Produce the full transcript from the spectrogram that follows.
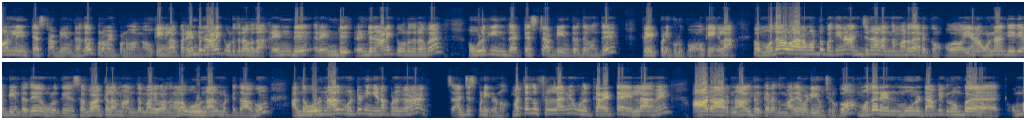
ஆன்லைன் டெஸ்ட் அப்படின்றத ப்ரொவைட் பண்ணுவாங்க. ஓகேங்களா இப்போ ரெண்டு நாளைக்கு ஒரு தடவை தான். ரெண்டு ரெண்டு ரெண்டு நாளைக்கு ஒரு தடவை உங்களுக்கு இந்த டெஸ்ட் அப்படின்றத வந்து கிரியேட் பண்ணி கொடுப்போம். ஓகேங்களா இப்போ முதல் வாரம் மட்டும் பார்த்தீங்கன்னா அஞ்சு நாள் அந்த மாதிரி தான் இருக்கும். ஓ, ஏன்னா ஒன்றாம் தேதி அப்படின்றது உங்களுக்கு செவ்வாய்க்கிழமை அந்த மாதிரி வரதுனால ஒரு நாள் மட்டும் தான் ஆகும். அந்த ஒரு நாள் மட்டும் நீங்கள் என்ன பண்ணுங்கன்னா அட்ஜஸ்ட் பண்ணிக்கணும். மற்றது ஃபுல்லாமே உங்களுக்கு கரெக்டாக எல்லாமே ஆறு ஆறு நாள் இருக்கிறது மாதிரி வடிவமைச்சிருக்கோம். முதல் ரெண்டு மூணு டாபிக் ரொம்ப ரொம்ப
